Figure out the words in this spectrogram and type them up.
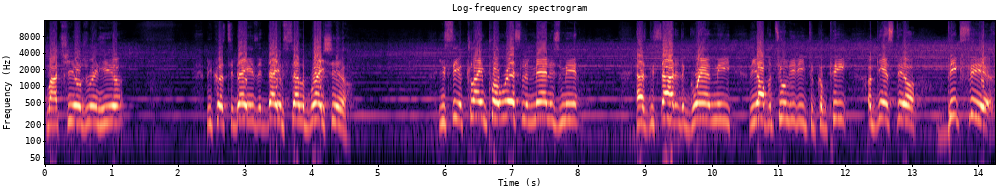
my children here, because today is a day of celebration. You see, Acclaim Pro Wrestling Management has decided to grant me the opportunity to compete against their big fears,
